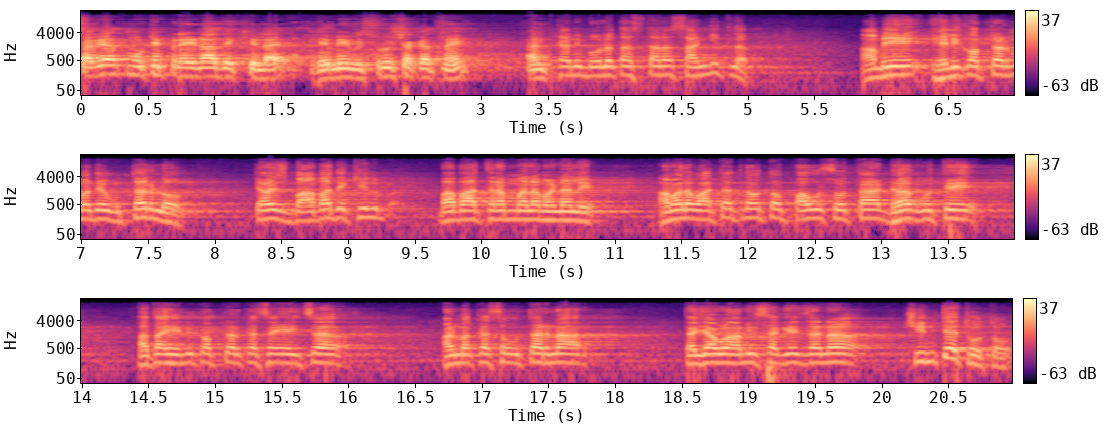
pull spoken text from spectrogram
सगळ्यात मोठी प्रेरणा देखील आहे हे मी विसरू शकत नाही. आणि बोलत असताना सांगितलं आम्ही हेलिकॉप्टरमध्ये उतरलो त्यावेळेस बाबा देखील बाबा आत्राम मला म्हणाले आम्हाला वाटत नव्हतं पाऊस होता ढग होते. आता हेलिकॉप्टर कसं यायचं आणि मग कसं उतरणार? त्याच्यामुळे आम्ही सगळेजण चिंतेत होतो.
